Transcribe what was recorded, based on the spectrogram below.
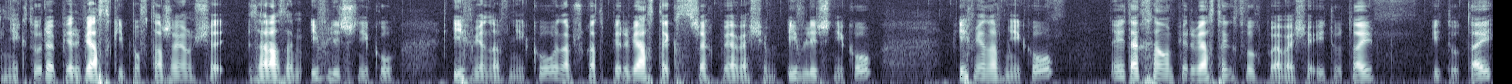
niektóre pierwiastki powtarzają się zarazem i w liczniku, i w mianowniku. Na przykład pierwiastek z 3 pojawia się i w liczniku, i w mianowniku. No i tak samo pierwiastek z 2 pojawia się i tutaj, i tutaj.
